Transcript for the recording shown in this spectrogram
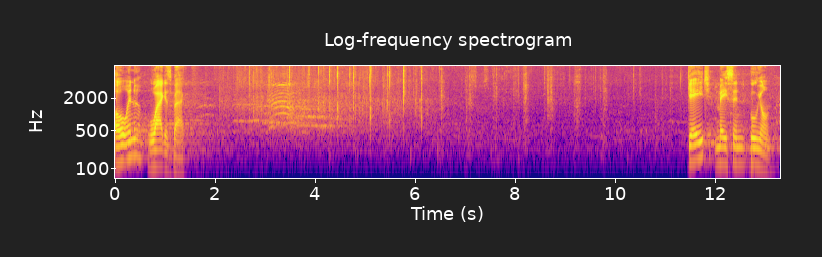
Owen Wagisback. Gage Mason Bouillon.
